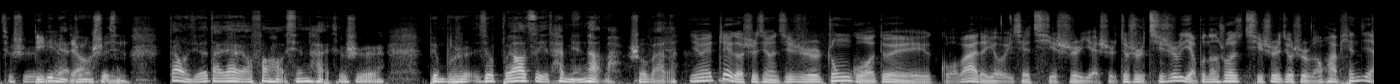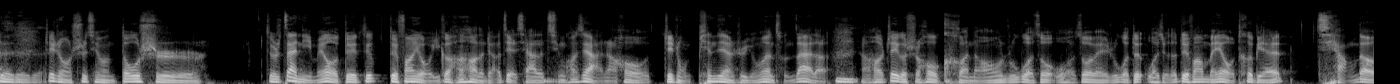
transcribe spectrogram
就是避免这种事情。嗯但我觉得大家也要放好心态，就是并不是就不要自己太敏感吧。说白了，因为这个事情，其实中国对国外的有一些歧视，也是就是其实也不能说歧视，就是文化偏见。对对对，这种事情都是就是在你没有对对对方有一个很好的了解下的情况下，然后这种偏见是永远存在的。嗯然后这个时候，可能如果做我作为如果对我觉得对方没有特别强的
